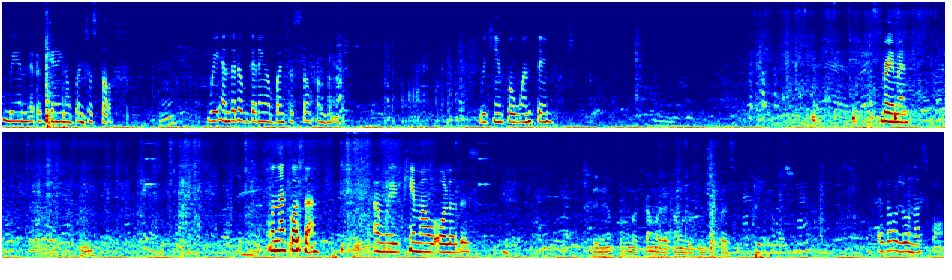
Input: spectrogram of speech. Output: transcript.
We ended up getting a bunch of stuff. Hmm? We ended up getting a bunch of stuff from here. We came for one thing. Raymond. Una cosa. And we came out with all of this. Venían por una cama y dejamos 200 pesos. It's all Luna's fault.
